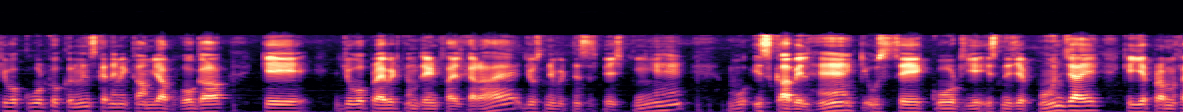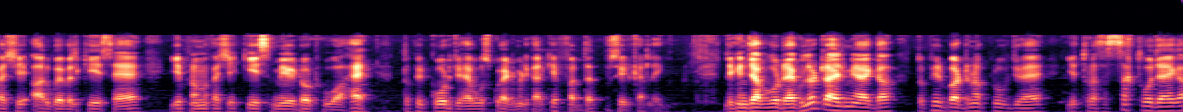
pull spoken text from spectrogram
कि वो कोर्ट को कन्विंस करने में कामयाब होगा कि जो वो प्राइवेट कंप्लेंट फ़ाइल कर रहा है, जो उसने विटनेसेस पेश किए हैं वो इस काबिल हैं कि उससे कोर्ट ये इस नज़र पहुँच जाए कि ये प्रमाफेशे आर्गुएबल केस है, ये प्रमाफेशे केस मेड आउट हुआ है। तो फिर कोर्ट जो है वो उसको एडमिट करके फर्दर प्रोसीड कर लेगी। लेकिन जब वो रेगुलर ट्रायल में आएगा तो फिर बर्डन ऑफ़ प्रूफ जो है ये थोड़ा सा सख्त हो जाएगा।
